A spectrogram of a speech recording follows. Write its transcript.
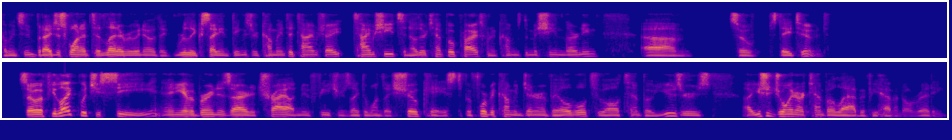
coming soon. But I just wanted to let everyone know that really exciting things are coming to time timesheets and other Tempo products when it comes to machine learning. Um, so stay tuned. So if you like what you see and you have a burning desire to try out new features like the ones I showcased before becoming generally available to all Tempo users, uh, you should join our Tempo lab if you haven't already.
